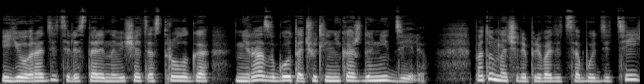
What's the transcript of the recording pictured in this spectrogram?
ее родители стали навещать астролога не раз в год, а чуть ли не каждую неделю. Потом начали приводить с собой детей,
